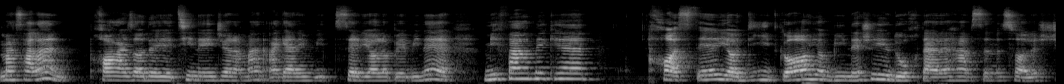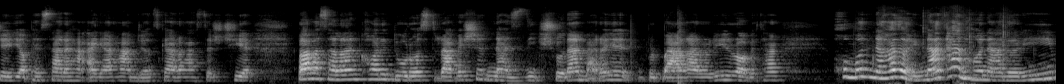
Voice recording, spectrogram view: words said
مثلا خواهرزاده تینیجر من اگر این سریال رو ببینه می‌فهمه که خواسته یا دیدگاه یا بینش یه دختر همسن سالش چیه یا پسر اگر همجنسگرا هستش چیه؟ و مثلا کار درست روش نزدیک شدن برای برقراری رابطه خب ما نداریم نه تنها نداریم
